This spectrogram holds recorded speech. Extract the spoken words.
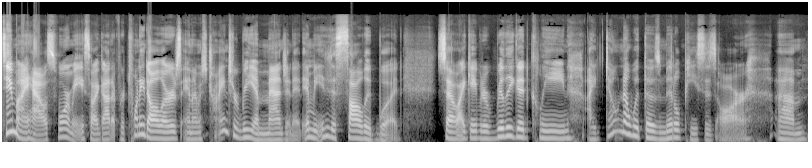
to my house for me. So I got it for $20 and I was trying to reimagine it. I mean, it is solid wood. So I gave it a really good clean. I don't know what those middle pieces are. Um,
